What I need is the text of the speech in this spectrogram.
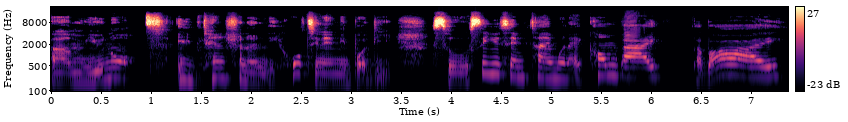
um, you're not intentionally hurting anybody. So, see you same time when I come by. Bye bye.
